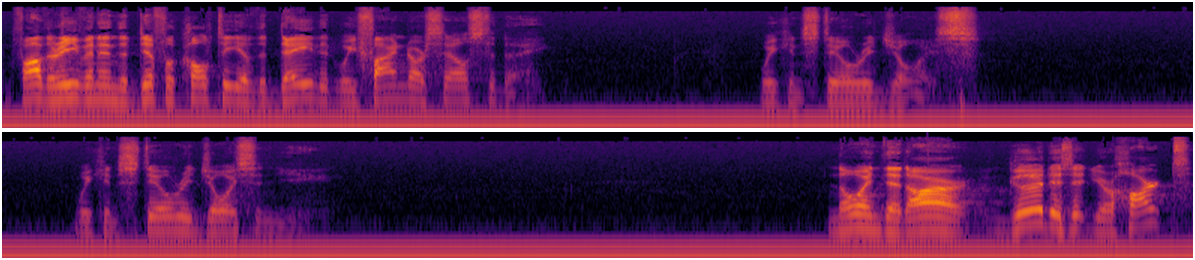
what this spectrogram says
And Father, even in the difficulty of the day that we find ourselves today, we can still rejoice. We can still rejoice in you. Knowing that our good is at your heart,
